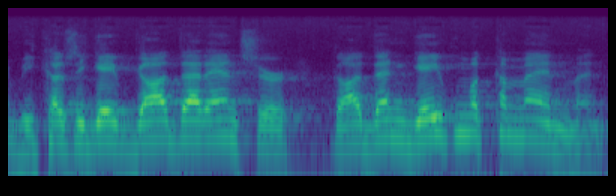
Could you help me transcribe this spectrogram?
And because he gave God that answer, God then gave him a commandment.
